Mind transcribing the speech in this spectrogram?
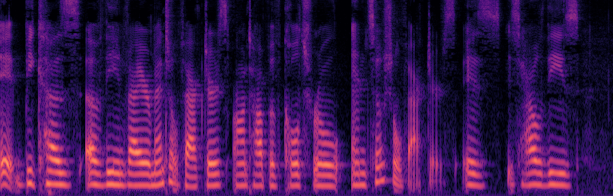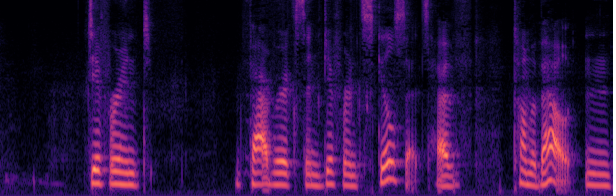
it because of the environmental factors on top of cultural and social factors is is how these different fabrics and different skill sets have come about and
